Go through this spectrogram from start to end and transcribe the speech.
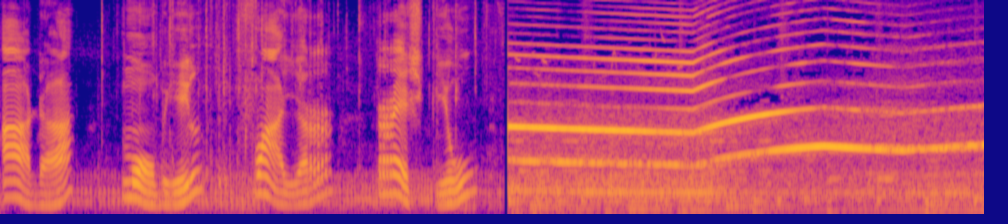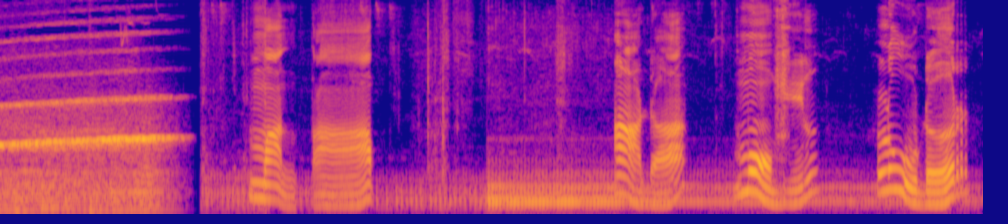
ada mobil fire rescue. Mantap. Ada mobil luder.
